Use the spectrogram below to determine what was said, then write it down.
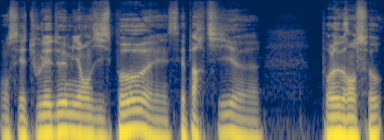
on s'est tous les deux mis en dispo et c'est parti euh, pour le grand saut.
